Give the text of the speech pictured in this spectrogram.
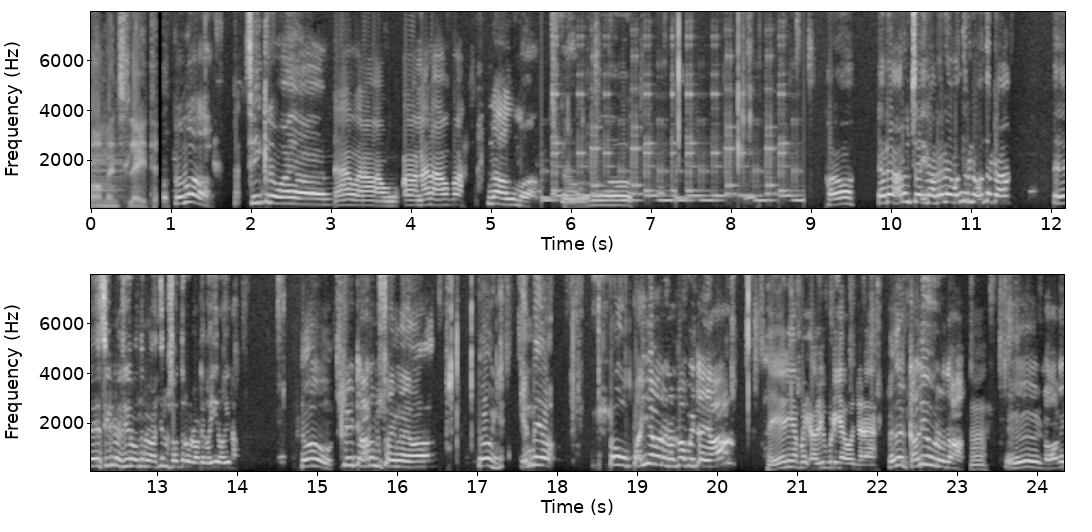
moments later. பிரபு சீக்கிரம் வாயா. நான் வரேன் ஒரு நேரம் ஆகும்பா என்ன ஆகுமா? ஹலோ. டேடே ஆரம்பிச்சாங்களா டேடே வந்துடுண்ணா வந்துட்டா ஏ சீக்கிரம் சீக்கிரம் வந்துடும் அஞ்சு நிமிஷம் வந்துடும் டே வைக்கிறேன் வைக்கிறேன் யோ ட்ரீட் ஆரம்பிச்சிட்டாங்களாயா? யோ என்னையா? யோ பையன் வர கக்கா போயிட்டாயா? சரியா போய் அழிபடியா கொஞ்சம் நேரம் எது கழுவுறதா. ஏய் நானே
